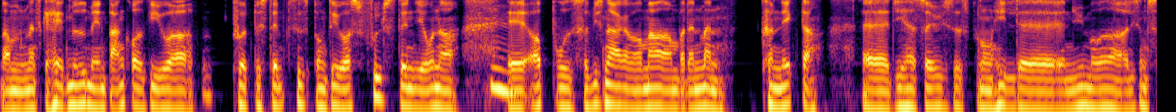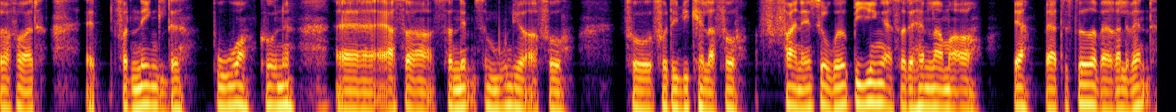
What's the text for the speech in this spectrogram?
når man skal have et møde med en bankrådgiver på et bestemt tidspunkt, det er jo også fuldstændig under mm. øh, opbrud. Så vi snakker jo meget om, hvordan man connecter øh, de her services på nogle helt øh, nye måder, og ligesom sørge for, at, at for den enkelte bruger, kunde, øh, er så, så nemt som muligt at få få, få det, vi kalder for financial well-being. Altså det handler om at ja, være til stede og være relevant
